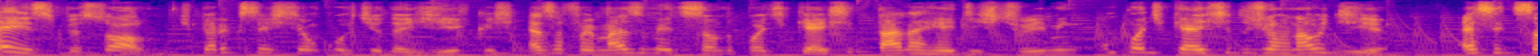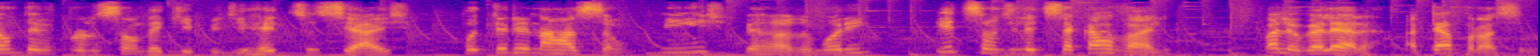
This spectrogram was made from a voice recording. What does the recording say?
É isso, pessoal. Espero que vocês tenham curtido as dicas. Essa foi mais uma edição do podcast Tá na Rede Streaming, um podcast do Jornal Dia. Essa edição teve produção da equipe de redes sociais, roteiro e narração minhas, Bernardo Morim, e edição de Letícia Carvalho. Valeu, galera. Até a próxima.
